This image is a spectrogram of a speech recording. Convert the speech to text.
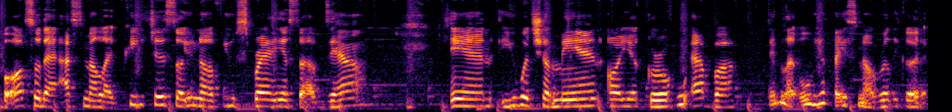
but also that I smell like peaches so you know if you spraying yourself down and you with your man or your girl whoever they be like oh your face smell really good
